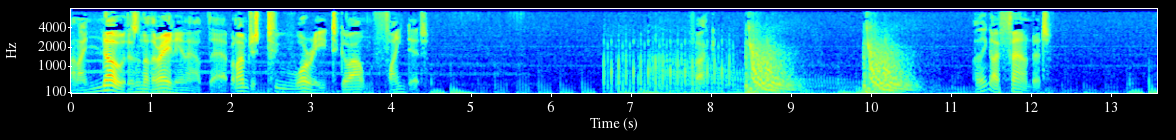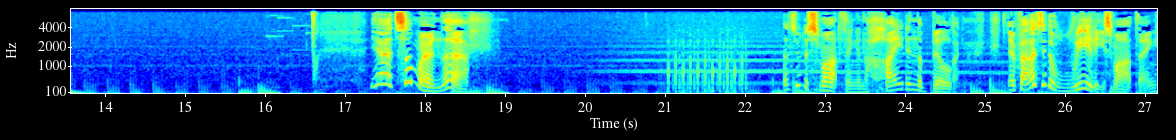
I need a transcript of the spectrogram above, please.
And I know there's another alien out there, but I'm just too worried to go out and find it. Fuck. I think I found it. Yeah, it's somewhere in there. Let's do the smart thing and hide in the building. In fact, let's do the really smart thing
